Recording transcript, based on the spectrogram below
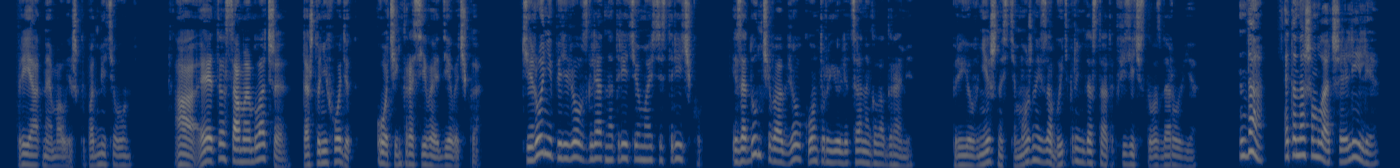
— Приятная малышка, — подметил он. — А это самая младшая, та, что не ходит. Очень красивая девочка. Чирони перевел взгляд на третью мою сестричку и задумчиво обвел контур ее лица на голограмме. При ее внешности можно и забыть про недостаток физического здоровья. — Да, это наша младшая, Лилия.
